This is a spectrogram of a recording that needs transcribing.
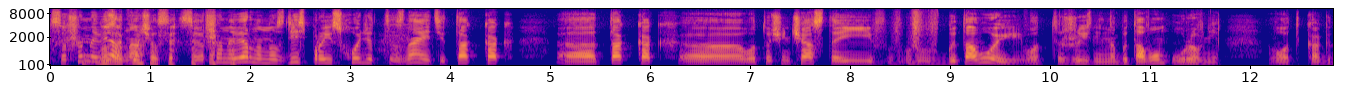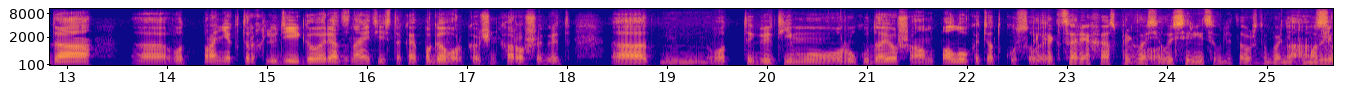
совершенно ну, верно. закончился. Совершенно верно, но здесь происходит, знаете, так как э, так как э, вот очень часто и в, в, в бытовой вот жизни на бытовом уровне, вот когда Э, вот про некоторых людей говорят, знаете, есть такая поговорка очень хорошая, говорит, э, вот ты, говорит, ему руку даешь, а он по локоть откусывает. как царь Ахаз пригласил вот. сирийцев для того, чтобы они да, помогли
